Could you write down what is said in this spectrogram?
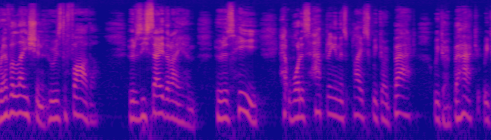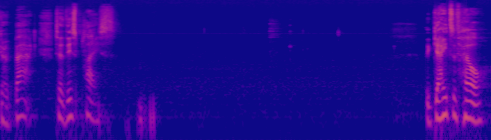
revelation who is the Father? Who does He say that I am? Who does He? What is happening in this place? We go back, we go back, we go back to this place. The gates of hell,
